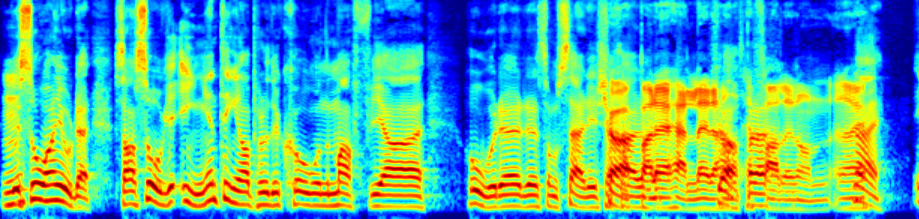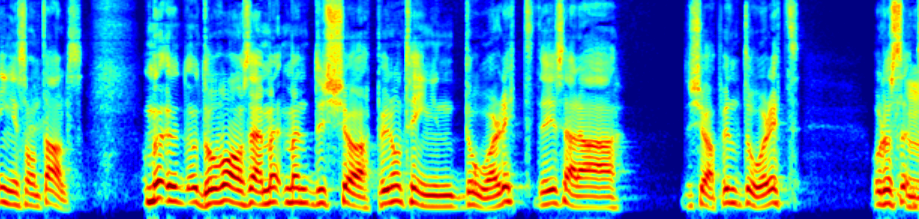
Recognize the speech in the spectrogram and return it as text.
Det Mm. är så han gjorde. Så han såg ju ingenting av produktion, maffia, horor som säljer. Köpare heller, han Köpare. träffade aldrig någon. Nej. Nej, inget sånt alls. Men, och då var hon så här, men, men du köper ju någonting dåligt. Det är ju så här, äh, du köper inte dåligt. Och då, sa- Mm.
